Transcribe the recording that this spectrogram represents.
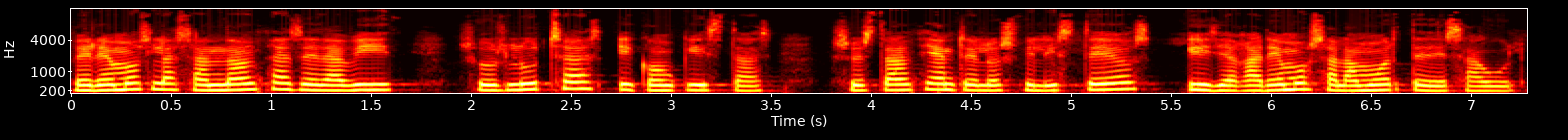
Veremos las andanzas de David, sus luchas y conquistas, su estancia entre los filisteos y llegaremos a la muerte de Saúl.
